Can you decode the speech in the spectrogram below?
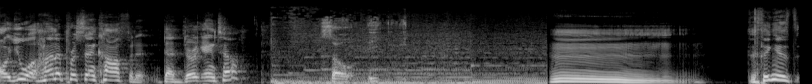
are you 100 percent confident that Durk ain't tell? So Hmm. The thing is,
